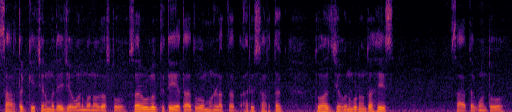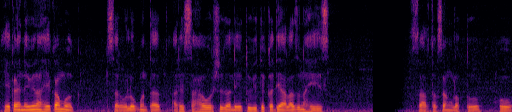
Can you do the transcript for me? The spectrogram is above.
सार्थक किचनमध्ये जेवण बनवत असतो. सर्व लोक तिथे येतात व म्हणू लागतात अरे सार्थक तू आज जेवण बनवत आहेस? सार्थक म्हणतो हे काय नवीन आहे का मग? सर्व लोक म्हणतात अरे सहा वर्ष झाले तू इथे कधी आलाच नाहीस. सार्थक सांगू लागतो हो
